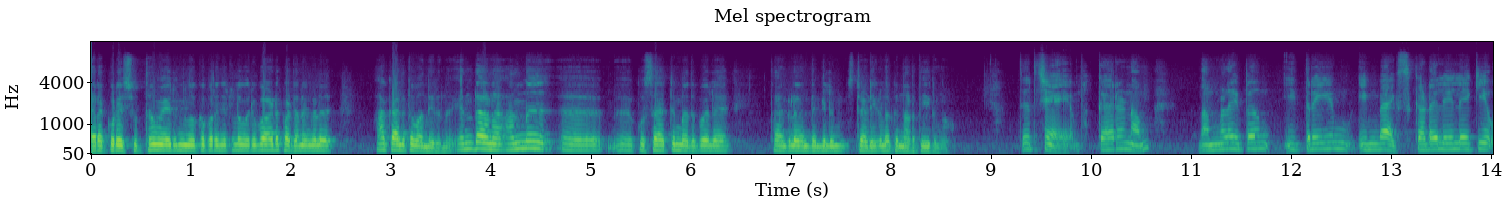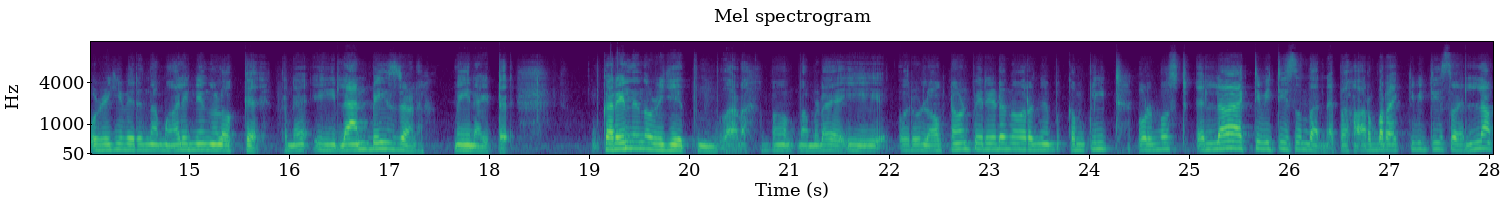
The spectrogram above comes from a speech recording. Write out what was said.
ഏറെക്കുറെ ശുദ്ധമായിരുന്നു എന്നൊക്കെ പറഞ്ഞിട്ടുള്ള ഒരുപാട് പഠനങ്ങൾ ആ കാലത്ത് വന്നിരുന്നു. എന്താണ് അന്ന് കുസാറ്റും അതുപോലെ താങ്കൾ എന്തെങ്കിലും സ്റ്റഡികളൊക്കെ നടത്തിയിരുന്നോ? തീർച്ചയായും. കാരണം നമ്മളിപ്പം ഇത്രയും ഇമ്പാക്ട്സ് കടലിലേക്ക് ഒഴുകി വരുന്ന മാലിന്യങ്ങളൊക്കെ തന്നെ ഈ ലാൻഡ് ബേസ്ഡ് ആണ് മെയിനായിട്ട് കരയിൽ നിന്ന് ഒഴുകിയെത്തുന്നതാണ് അപ്പം നമ്മുടെ ഈ ഒരു ലോക്ക്ഡൗൺ പീരീഡ് എന്ന് പറഞ്ഞ കംപ്ലീറ്റ് ഓൾമോസ്റ്റ് എല്ലാ ആക്ടിവിറ്റീസും തന്നെ ഇപ്പം ഹാർബർ ആക്ടിവിറ്റീസും എല്ലാം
